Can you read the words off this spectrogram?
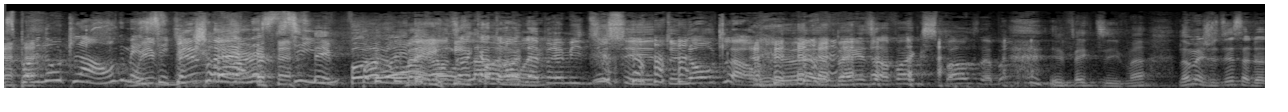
C'est pas une autre langue, mais c'est quelque chose en estime. C'est pas loin. Ben, rendu à Loin. 4 heures de l'après-midi, c'est une autre langue. là. Ben, des affaires qui se passent là-bas. Effectivement. Non, mais je veux dire, ça doit.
